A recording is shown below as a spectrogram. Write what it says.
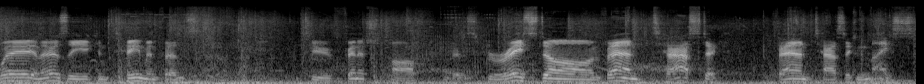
away. And there's the containment fence to finish off this Greystone. Fantastic. Fantastic. Nice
